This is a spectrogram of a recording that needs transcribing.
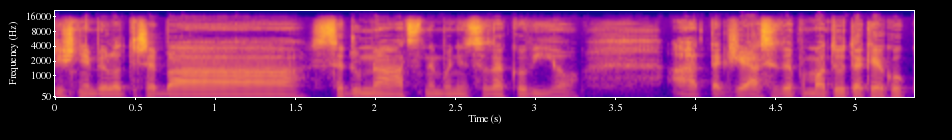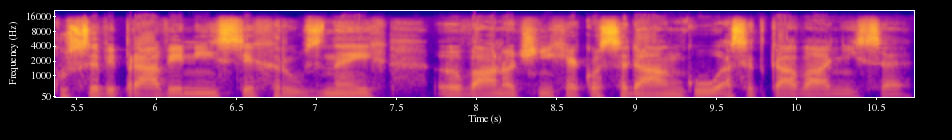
když mě bylo třeba 17 nebo něco takového. A takže já si to pamatuju tak jako kuse vyprávěný z těch různých uh, vánočních jako sedánků a setkávání se.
